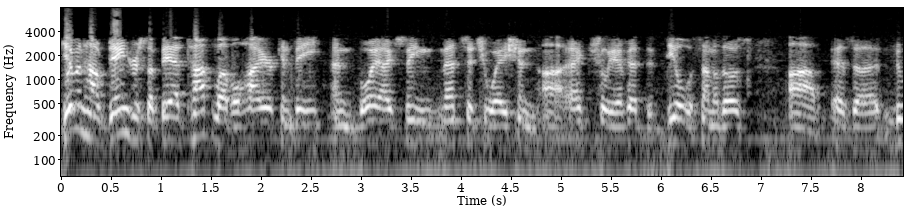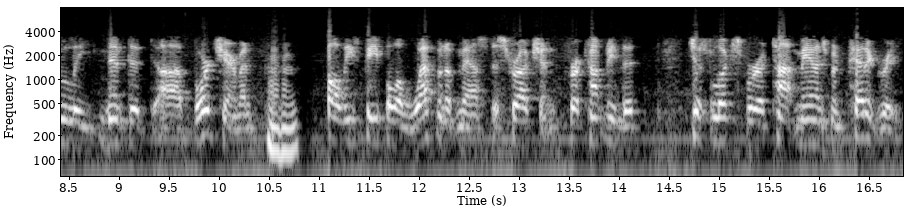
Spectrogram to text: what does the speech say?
given how dangerous a bad top level hire can be, and boy, I've seen that situation. Uh, actually, I've had to deal with some of those uh, as a newly minted uh, board chairman. Mm-hmm. All these people a weapon of mass destruction for a company that just looks for a top management pedigree.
